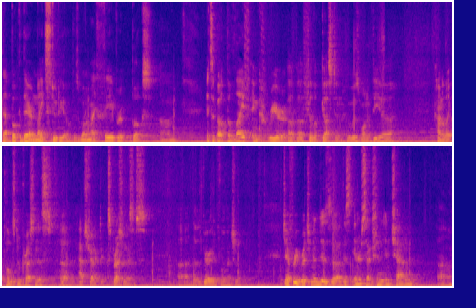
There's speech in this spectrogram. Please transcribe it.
that book there, Night Studio, is one of my favorite books. Um, it's about the life and career of uh, Philip Guston, who was one of the uh, kind of like post-impressionist, uh, abstract expressionists uh, that was very influential. Jeffrey Richmond is uh, this intersection in Chatham, um,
